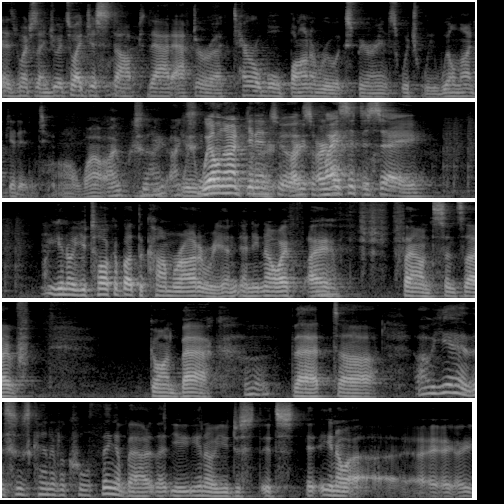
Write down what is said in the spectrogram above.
as much as I enjoyed. It. So I just stopped that after a terrible Bonnaroo experience, which we will not get into. Oh, wow. I, I, I We will not get into I- I- it. Suffice it to say, You know, you talk about the camaraderie, and, and you know, I've, I have found since I've gone back that uh, oh yeah, this was kind of a cool thing about it that you you know you just it's it, you know I, I,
